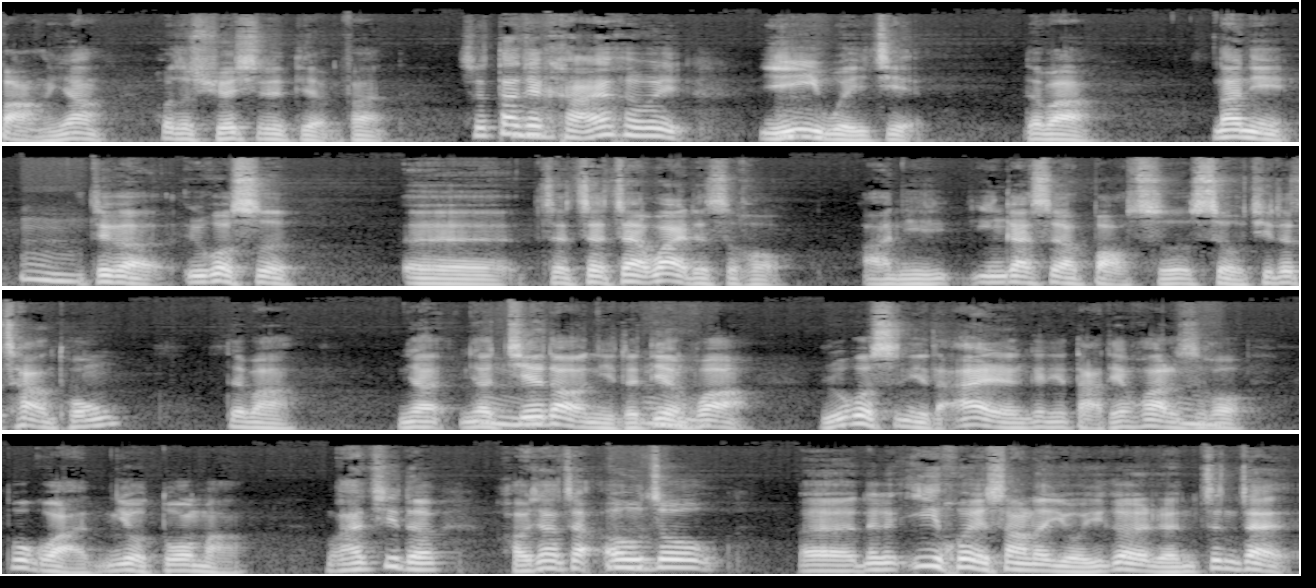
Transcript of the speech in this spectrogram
榜样或者学习的典范，所以大家还还会引以为戒，对吧？那你，嗯，这个如果是。呃，在在在外的时候啊，你应该是要保持手机的畅通，对吧？你要你要接到你的电话，如果是你的爱人给你打电话的时候，不管你有多忙，我还记得好像在欧洲，呃，那个议会上呢，有一个人正在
